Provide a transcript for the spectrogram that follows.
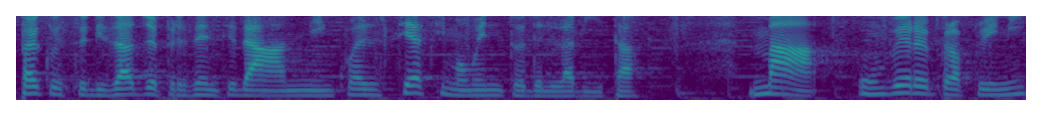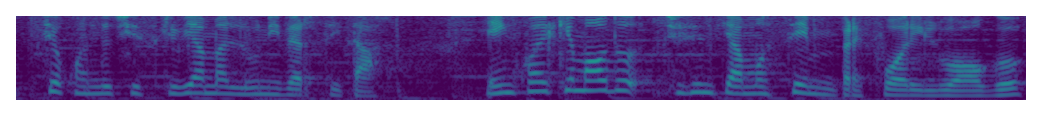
Poi questo disagio è presente da anni, in qualsiasi momento della vita, ma un vero e proprio inizio quando ci iscriviamo all'università e in qualche modo ci sentiamo sempre fuori luogo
